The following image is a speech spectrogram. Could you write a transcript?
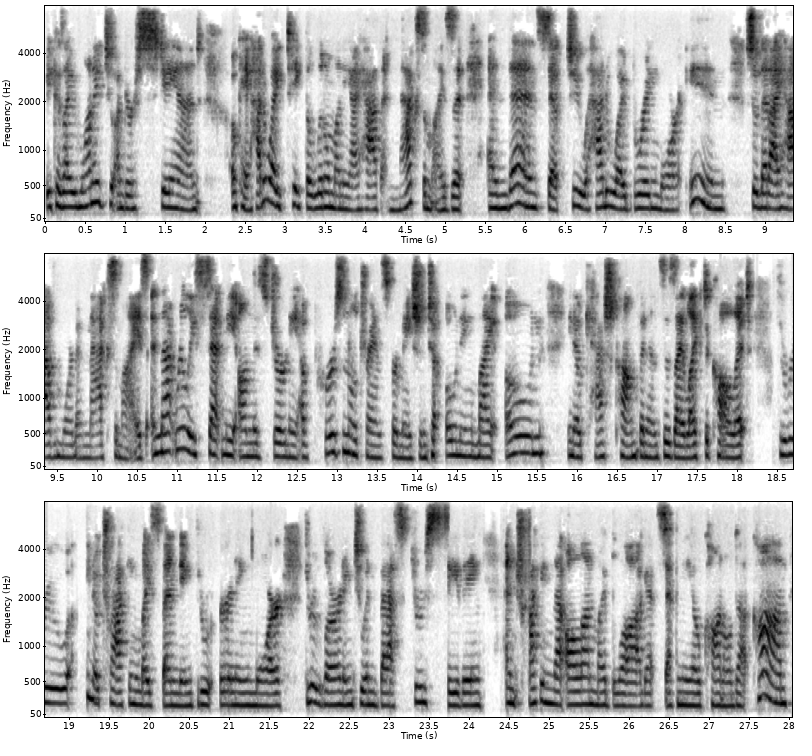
because I wanted to understand okay, how do I take the little money I have and maximize it? And then step two, how do I bring more in so that I have more to maximize? And that really set me on this journey of personal transformation to owning my own, you know, cash confidence, as I like to call it, through, you know, tracking my spending, through earning more, through learning to invest, through saving, and tracking that all on my blog at stephanieoconnell.com.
